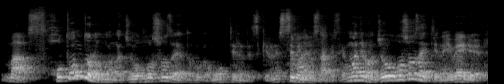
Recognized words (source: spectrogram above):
まあ、ほとんどのものが情報商材だと僕は思ってるんですけどね、すべてのサービスが。まあでも情報商材っていうのは、いわゆる、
